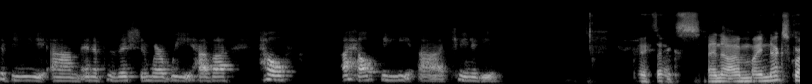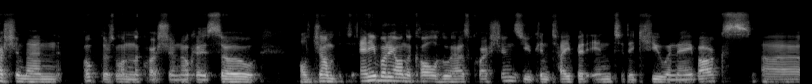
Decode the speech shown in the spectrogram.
to be um, in a position where we have a health a healthy uh, communities. Okay, thanks. And um, my next question then, oh, there's one in the question. Okay, so I'll jump, anybody on the call who has questions, you can type it into the Q&A box. Uh,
